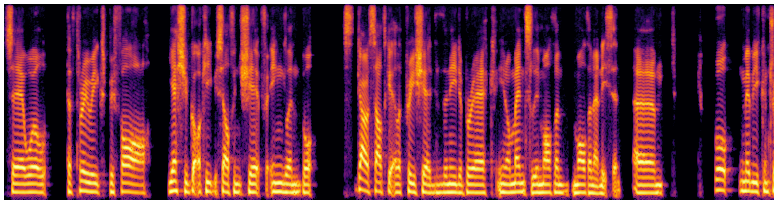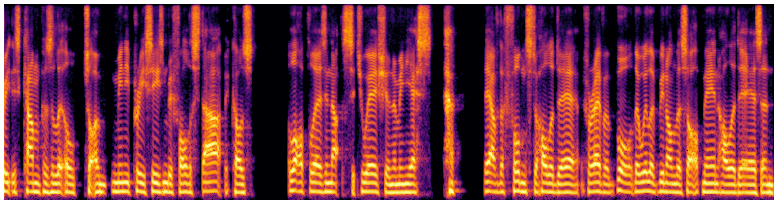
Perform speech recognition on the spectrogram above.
say, well, the three weeks before, yes, you've got to keep yourself in shape for England, but Gareth Southgate will appreciate they need a break, you know, mentally more than more than anything. Um, but maybe you can treat this camp as a little sort of mini preseason before the start because a lot of players in that situation, I mean, yes, they have the funds to holiday forever, but they will have been on the sort of main holidays and,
